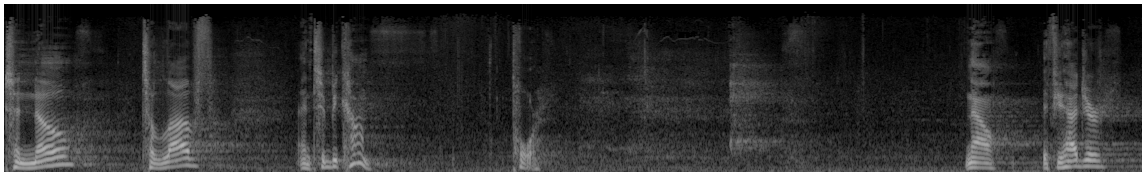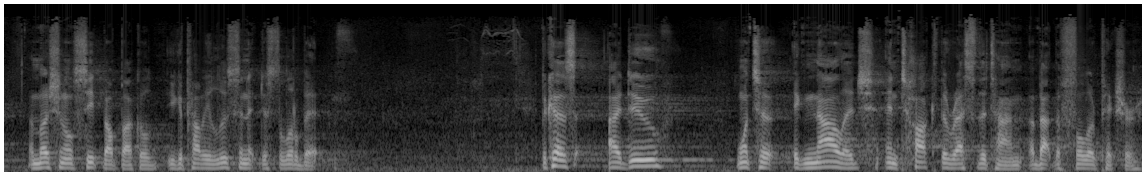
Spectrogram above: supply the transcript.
to know, to love, and to become poor. Now, if you had your emotional seatbelt buckled, you could probably loosen it just a little bit. Because I do want to acknowledge and talk the rest of the time about the fuller picture.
